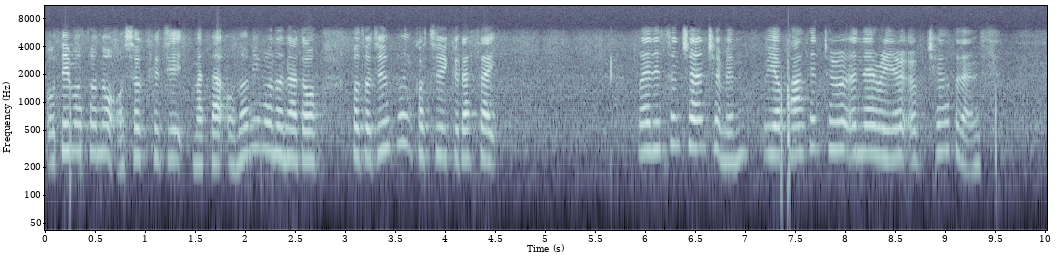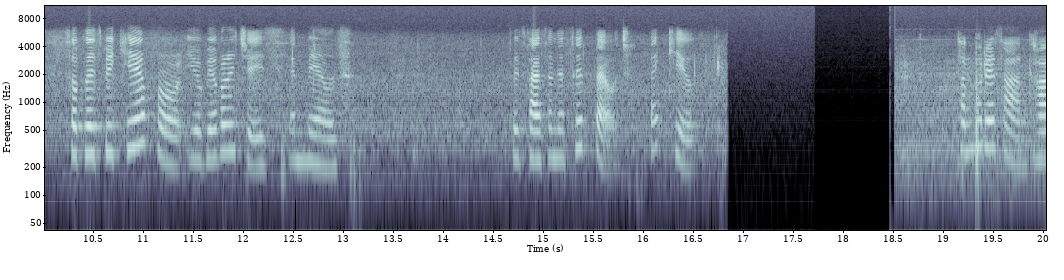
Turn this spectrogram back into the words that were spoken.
お手元のお食事、またお飲み物など、どうぞ十分ご注意ください。Ladies and gentlemen, we are passing through an area of turbulence, so please be careful your beverages and meals. Please fasten the seatbelt. Thank you. ท่านผู้โดยสารคะ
